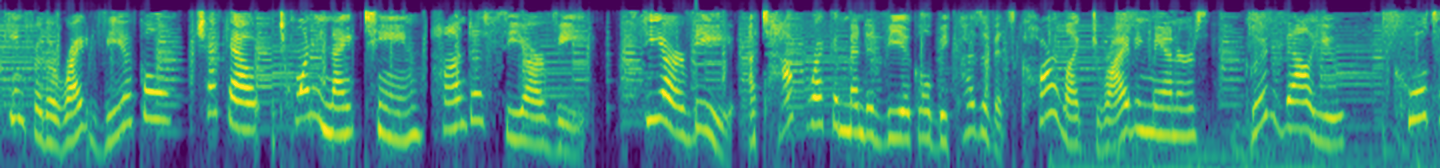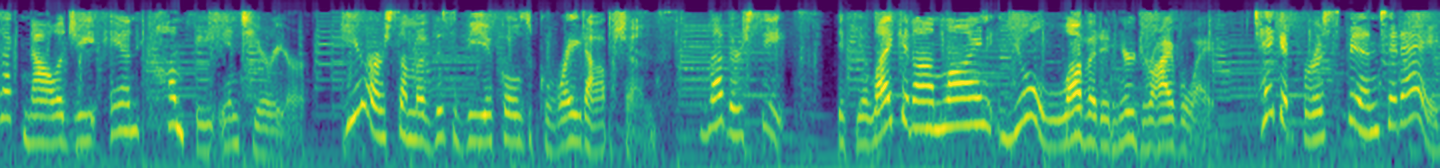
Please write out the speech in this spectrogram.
Looking for the right vehicle? Check out 2019 Honda CRV. CRV, a top recommended vehicle because of its car-like driving manners, good value, cool technology, and comfy interior. Here are some of this vehicle's great options. Leather seats. If you like it online, you'll love it in your driveway. Take it for a spin today.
